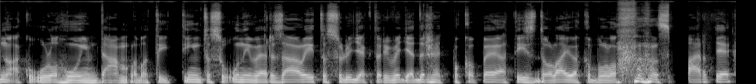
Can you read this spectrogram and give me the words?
jedno, akú úlohu im dám, lebo tí, tým to sú univerzály, to sú ľudia, ktorí vedia držať pokope a tí zdolajú, ako bolo z parte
